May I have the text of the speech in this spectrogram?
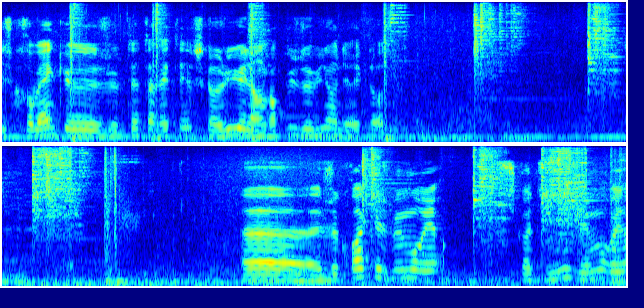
Je crois bien que je vais peut-être arrêter parce que lui, il a encore plus de vie, on dirait que l'autre. Euh, je crois que je vais mourir. Si je continue, je vais mourir.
